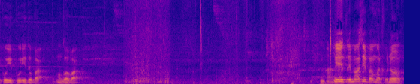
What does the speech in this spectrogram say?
ibu-ibu itu Pak? Monggo Pak. Oke, terima kasih Pak Margono.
